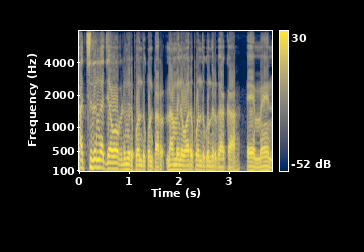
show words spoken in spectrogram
ఖచ్చితంగా జవాబులు మీరు పొందుకుంటారు. నమ్మిన వారు పొందుకుందరు గాక. ఏ మెన్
